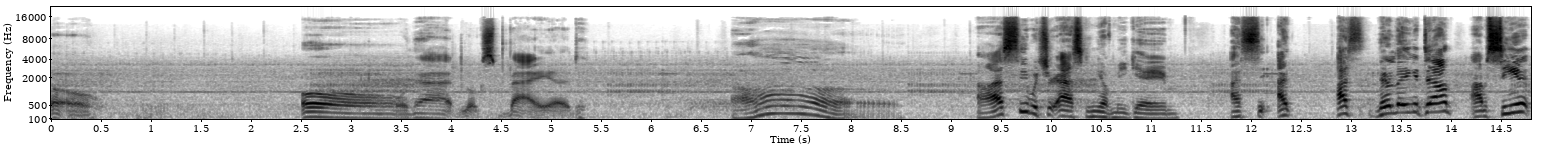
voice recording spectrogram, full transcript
Uh-oh. Oh, that looks bad. Oh. I see what you're asking of me, game. I see. I, I. They're laying it down. I'm seeing it.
